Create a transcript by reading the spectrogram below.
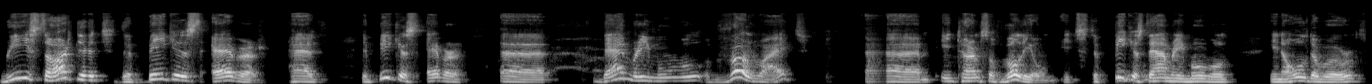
we started the biggest ever had the biggest ever uh, dam removal worldwide um, in terms of volume. It's the biggest dam removal in all the world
